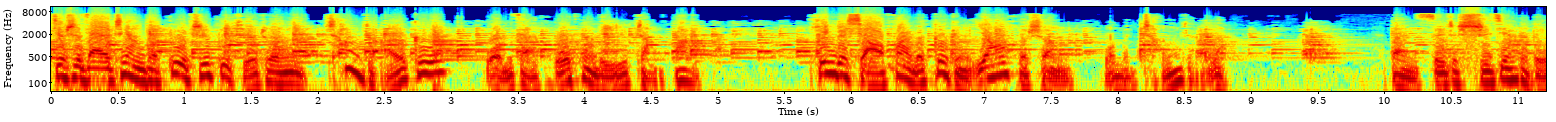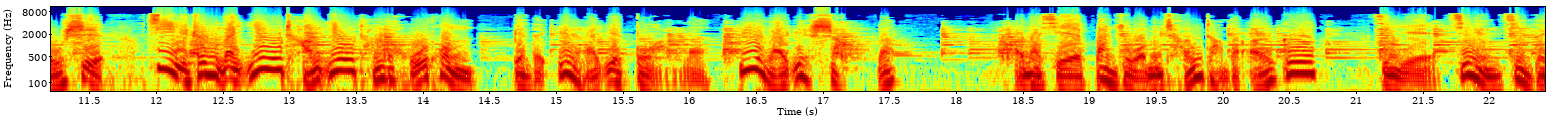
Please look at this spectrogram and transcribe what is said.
就是在这样的不知不觉中，唱着儿歌，我们在胡同里长大，听着小贩的各种吆喝声。我们成人了，但随着时间的流逝，记忆中那悠长悠长的胡同变得越来越短了，越来越少了，而那些伴着我们成长的儿歌，竟也渐渐的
